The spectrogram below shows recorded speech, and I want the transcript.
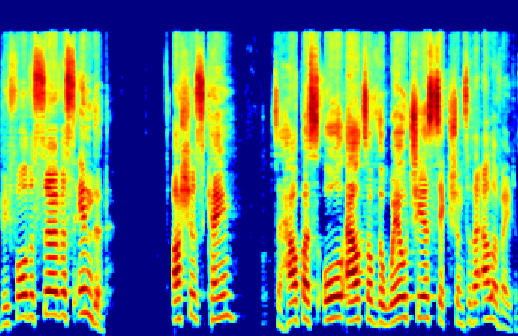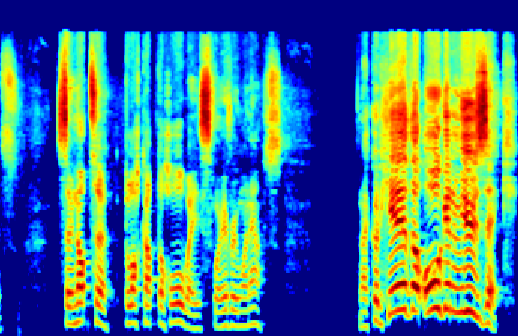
Before the service ended, ushers came to help us all out of the wheelchair section to the elevators, so not to block up the hallways for everyone else. And I could hear the organ music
